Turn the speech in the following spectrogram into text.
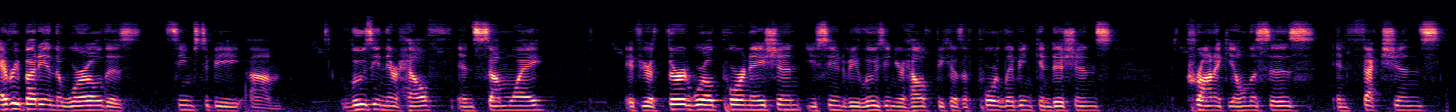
Everybody in the world is seems to be um, losing their health in some way. If you're a third world poor nation, you seem to be losing your health because of poor living conditions chronic illnesses, infections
